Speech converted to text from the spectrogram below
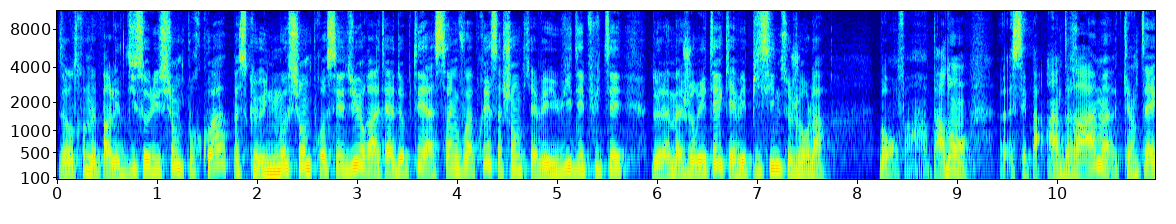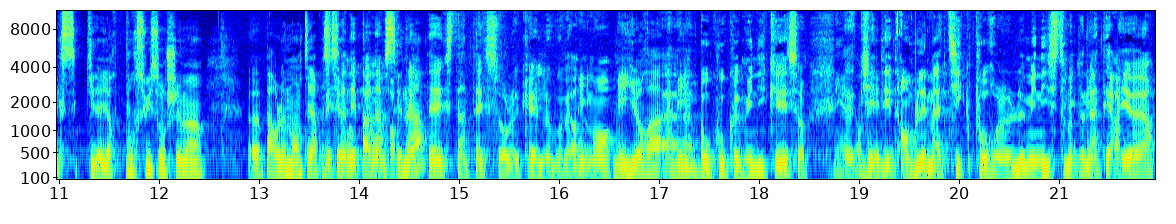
Vous êtes en train de me parler de dissolution. Pourquoi? Parce qu'une motion de procédure a été adoptée à cinq voix près, sachant qu'il y avait huit députés de la majorité qui avaient piscine ce jour-là. Bon, enfin, pardon, euh, c'est pas un drame qu'un texte qui d'ailleurs poursuit son chemin parlementaire parce qu'il n'est pas n'importe quel texte, un texte sur lequel le gouvernement mais, il y aura, a, beaucoup communiqué, sur, qui était emblématique pour le ministre de l'Intérieur.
